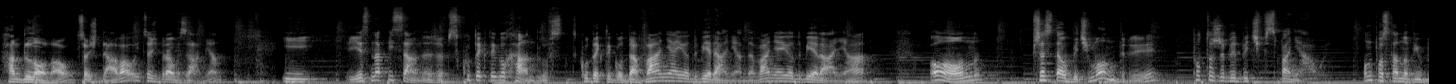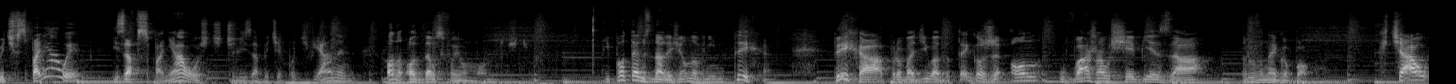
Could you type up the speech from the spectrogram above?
handlował, coś dawał i coś brał w zamian. I jest napisane, że wskutek tego handlu, wskutek tego dawania i odbierania, dawania i odbierania, on przestał być mądry po to, żeby być wspaniały. On postanowił być wspaniały i za wspaniałość, czyli za bycie podziwianym, on oddał swoją mądrość. I potem znaleziono w nim pychę. Pycha prowadziła do tego, że on uważał siebie za równego Bogu. Chciał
